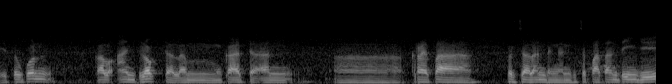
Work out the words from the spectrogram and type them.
itu pun kalau anjlok dalam keadaan uh, kereta berjalan dengan kecepatan tinggi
